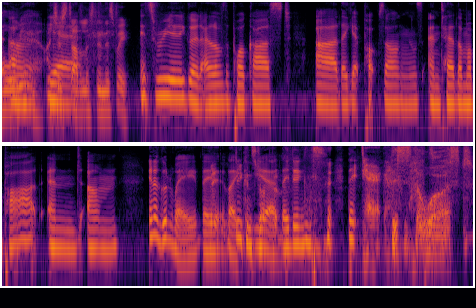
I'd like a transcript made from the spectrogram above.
Oh um, yeah, I just started listening this week. It's really good. I love the podcast. Uh, they get pop songs and tear them apart, and um, in a good way. They, They like deconstruct yeah, them. they decon- they tear them. This is the worst.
